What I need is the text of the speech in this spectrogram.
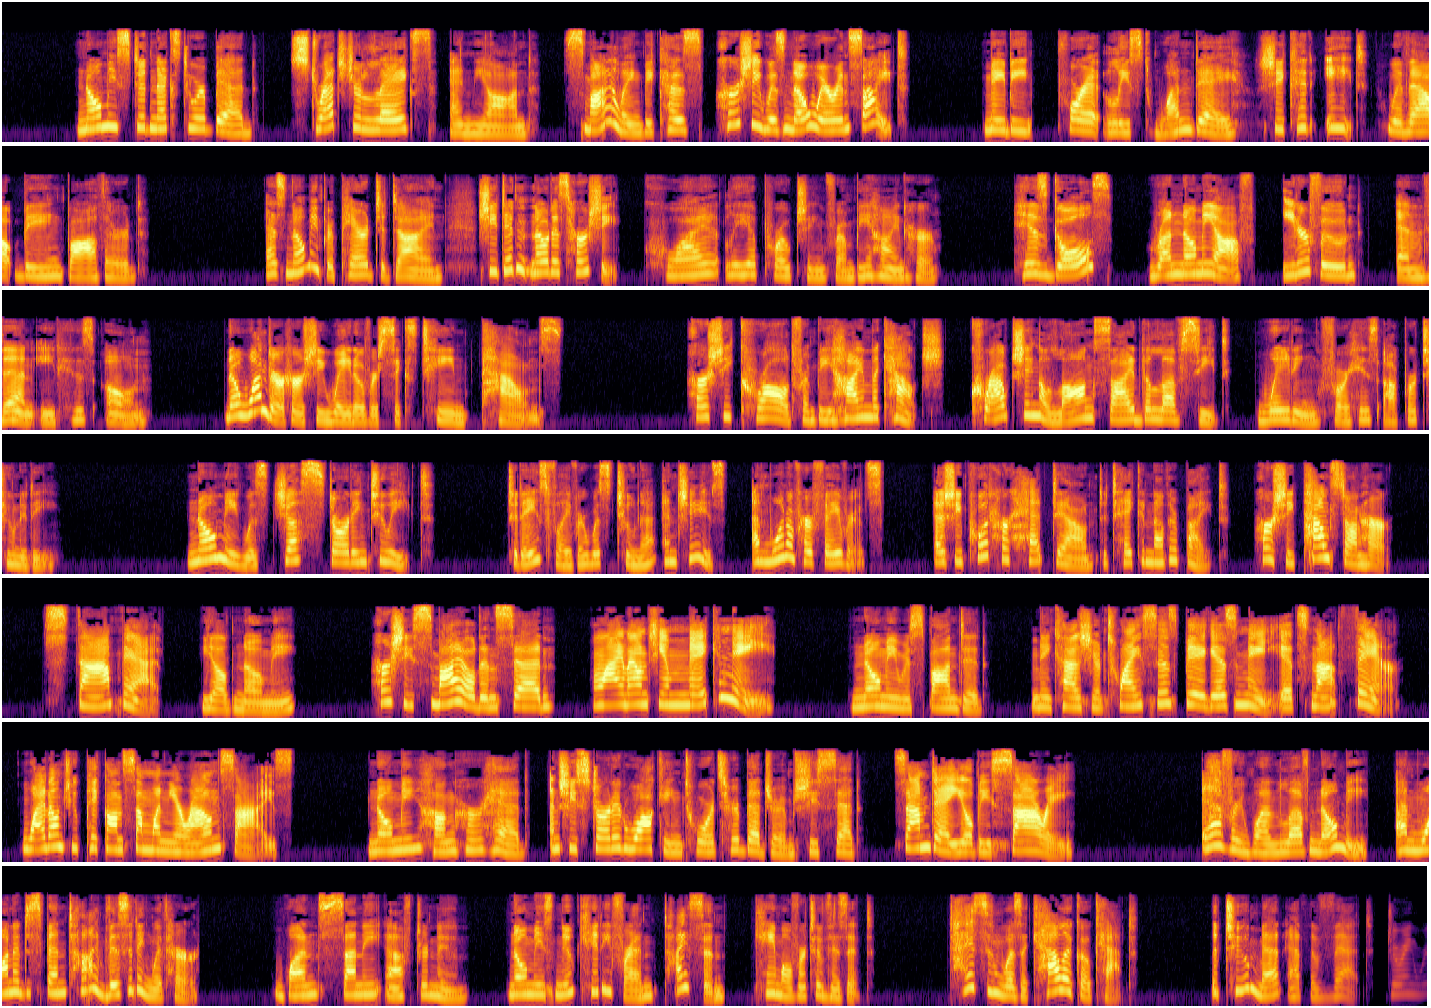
Nomi stood next to her bed, stretched her legs, and yawned, smiling because Hershey was nowhere in sight. Maybe for at least one day she could eat without being bothered. As Nomi prepared to dine, she didn't notice Hershey quietly approaching from behind her. His goals? Run Nomi off, eat her food, and then eat his own. No wonder Hershey weighed over 16 pounds. Hershey crawled from behind the couch, crouching alongside the love seat, waiting for his opportunity. Nomi was just starting to eat. Today's flavor was tuna and cheese, and one of her favorites. As she put her head down to take another bite, Hershey pounced on her. Stop it, yelled Nomi. Hershey smiled and said, Why don't you make me? Nomi responded, Because you're twice as big as me. It's not fair. Why don't you pick on someone your own size? Nomi hung her head and she started walking towards her bedroom. She said, Someday you'll be sorry. Everyone loved Nomi and wanted to spend time visiting with her. One sunny afternoon, Nomi's new kitty friend, Tyson, came over to visit. Tyson was a calico cat. The two met at the vet during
